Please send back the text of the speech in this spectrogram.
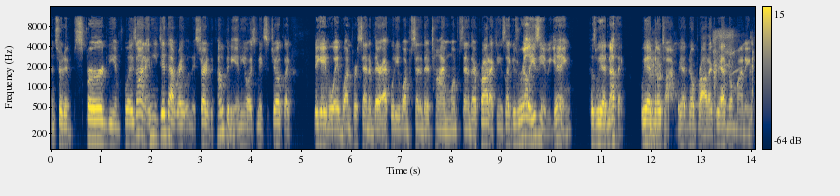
and sort of spurred the employees on. And he did that right when they started the company. And he always makes a joke like, they gave away 1% of their equity, 1% of their time, 1% of their product. And he's like, it was really easy in the beginning because we had nothing. We had no time. We had no product. We had no money.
